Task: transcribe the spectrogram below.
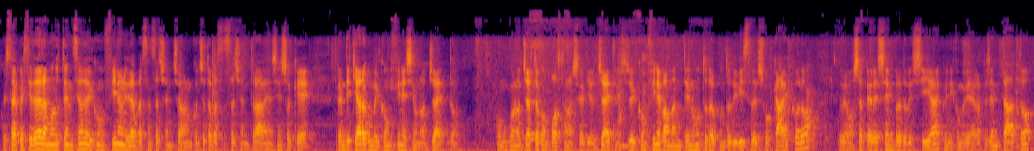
questa, questa, idea della manutenzione del confine è un'idea abbastanza, cioè un concetto abbastanza centrale, nel senso che rende chiaro come il confine sia un oggetto, comunque un oggetto composto da una serie di oggetti, nel senso che il confine va mantenuto dal punto di vista del suo calcolo, dobbiamo sapere sempre dove sia, quindi come viene rappresentato,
